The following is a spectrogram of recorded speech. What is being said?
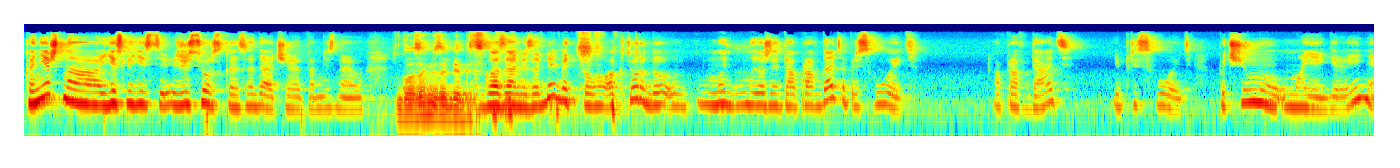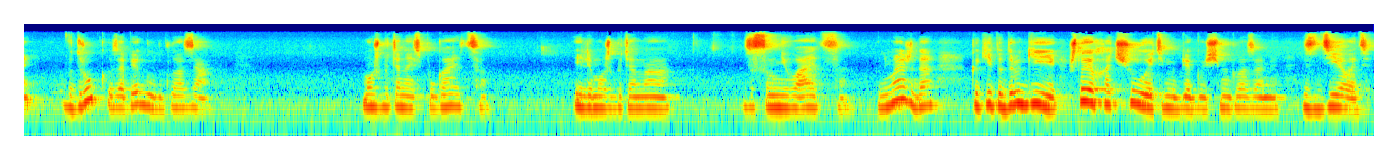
Конечно, если есть режиссерская задача, там, не знаю, Глазами забегать. с глазами забегать, то актер, мы, мы должны это оправдать и присвоить. Оправдать и присвоить. Почему у моей героини вдруг забегают глаза? Может быть, она испугается? Или, может быть, она засомневается? Понимаешь, да? Какие-то другие. Что я хочу этими бегающими глазами сделать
